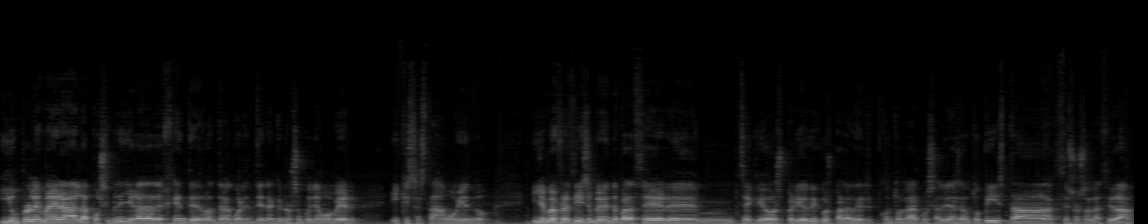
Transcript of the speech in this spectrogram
y un problema era la posible llegada de gente durante la cuarentena que no se podía mover y que se estaba moviendo y yo me ofrecí simplemente para hacer em, chequeos periódicos para ver, controlar pues, salidas de autopista, accesos a la ciudad.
